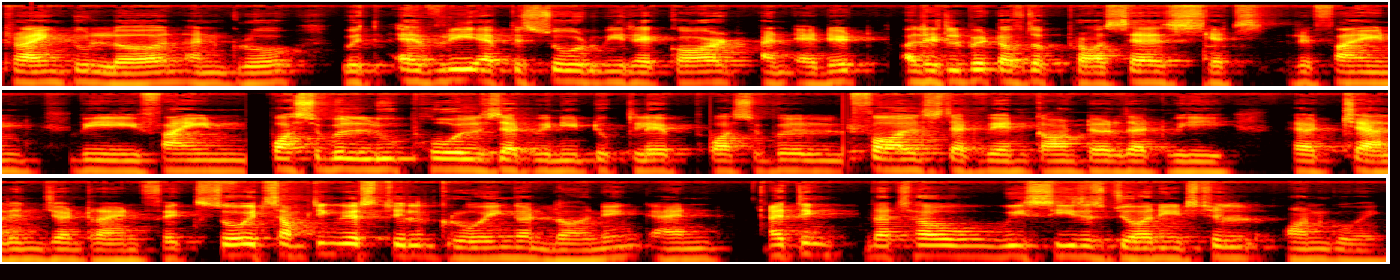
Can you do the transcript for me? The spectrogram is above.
trying to learn and grow. With every episode we record and edit a little bit of the process gets refined. We find possible loopholes that we need to clip possible faults that we encounter that we uh, challenge and try and fix. So it's something we're still growing and learning. And i think that's how we see this journey. It's still ongoing.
